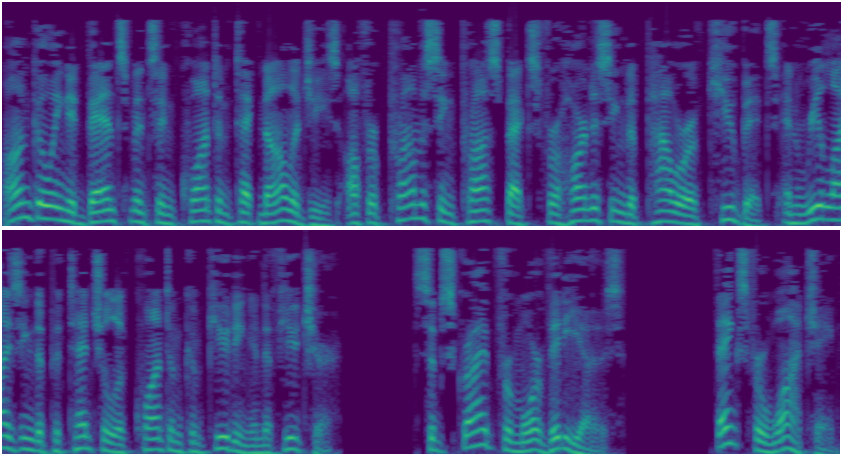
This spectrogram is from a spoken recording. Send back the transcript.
ongoing advancements in quantum technologies offer promising prospects for harnessing the power of qubits and realizing the potential of quantum computing in the future. Subscribe for more videos. Thanks for watching.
